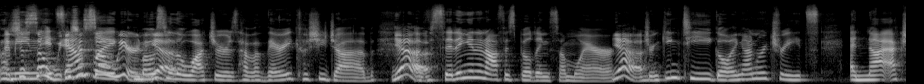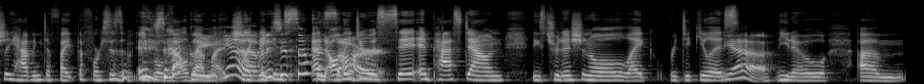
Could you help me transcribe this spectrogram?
I mean, just so, it sounds so like weird. most yeah. of the watchers have a very cushy job yeah. of sitting in an office building somewhere, yeah. drinking tea, going on retreats, and not actually having to fight the forces of evil exactly. all that much. Yeah, like they can, so and all they do is sit and pass down these traditional, like ridiculous, yeah. you know, um,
